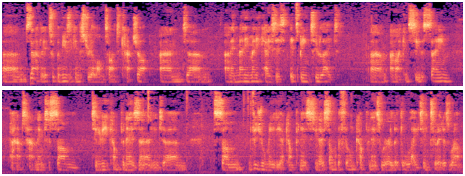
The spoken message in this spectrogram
Um, sadly, it took the music industry a long time to catch up, and um, and in many many cases, it's been too late. Um, and I can see the same perhaps happening to some TV companies and um, some visual media companies. You know, some of the film companies were a little late into it as well.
